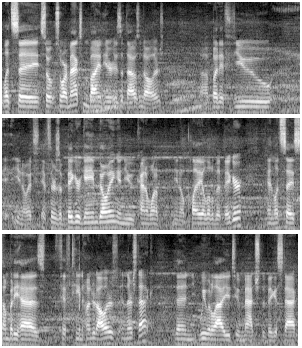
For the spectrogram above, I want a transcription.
let's say so so our maximum buy-in here is a thousand dollars. Uh, but if you you know if, if there's a bigger game going and you kind of want to you know play a little bit bigger, and let's say somebody has fifteen hundred dollars in their stack, then we would allow you to match the biggest stack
